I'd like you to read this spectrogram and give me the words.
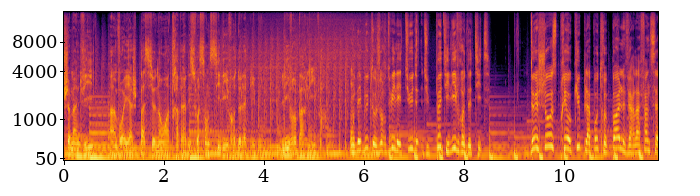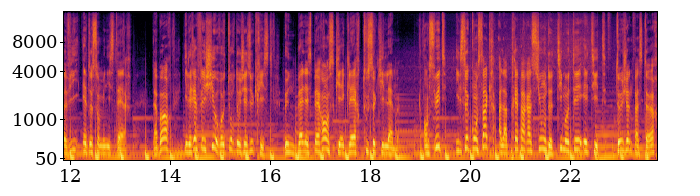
Chemin de vie, un voyage passionnant à travers les 66 livres de la Bible, livre par livre. On débute aujourd'hui l'étude du petit livre de Tite. Deux choses préoccupent l'apôtre Paul vers la fin de sa vie et de son ministère. D'abord, il réfléchit au retour de Jésus-Christ, une belle espérance qui éclaire tous ceux qui l'aiment. Ensuite, il se consacre à la préparation de Timothée et Tite, deux jeunes pasteurs,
